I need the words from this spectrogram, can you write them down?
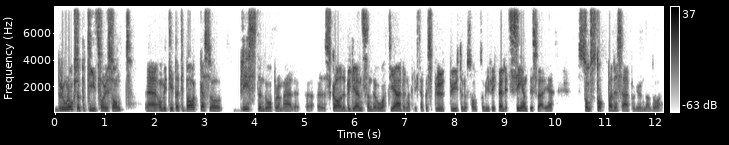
beror också på tidshorisont. Eh, om vi tittar tillbaka så bristen då på de här eh, skadebegränsande åtgärderna, till exempel sprutbyten och sånt som vi fick väldigt sent i Sverige, som stoppades här på grund av då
